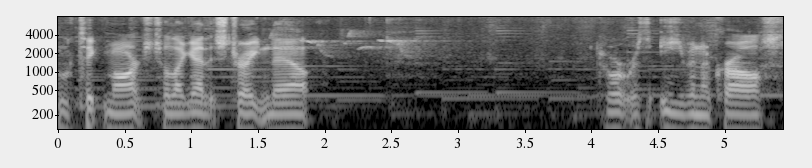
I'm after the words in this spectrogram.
little tick marks till I got it straightened out to where it was even across.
